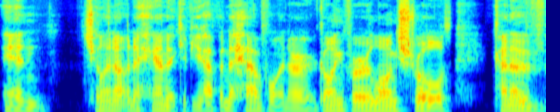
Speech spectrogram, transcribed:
and chilling out in a hammock if you happen to have one or going for long strolls. Kind of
